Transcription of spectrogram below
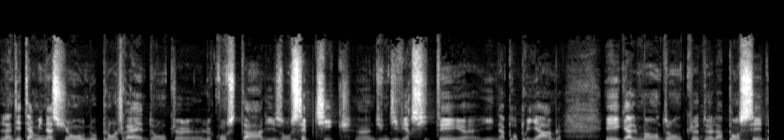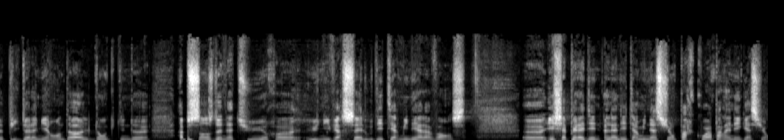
l'indétermination où nous plongerait donc euh, le constat, disons, sceptique hein, d'une diversité euh, inappropriable et également donc de la pensée de Pic de la Mirandole, donc d'une absence de nature universelle ou déterminée à l'avance. échapper à l'indétermination par quoi? Par la négation.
